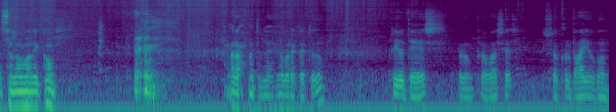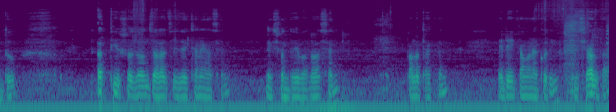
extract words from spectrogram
আসসালামু আলাইকুম। রহমতুল্লাহ বারাকাত প্রিয় দেশ এবং প্রবাসের সকল ভাই ও বন্ধু, আত্মীয় স্বজন যারা যে যেখানে আছেন, নিঃসন্দেহে ভালো আছেন, ভালো থাকেন। এটাই কামনা করি, ইনশাআল্লাহ,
